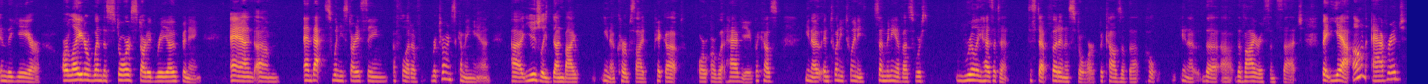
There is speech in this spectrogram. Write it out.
in the year, or later when the stores started reopening, and um, and that's when you started seeing a flood of returns coming in, uh, usually done by, you know, curbside pickup or, or what have you. Because, you know, in 2020, so many of us were really hesitant to step foot in a store because of the whole, you know, the uh, the virus and such. But yeah, on average,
